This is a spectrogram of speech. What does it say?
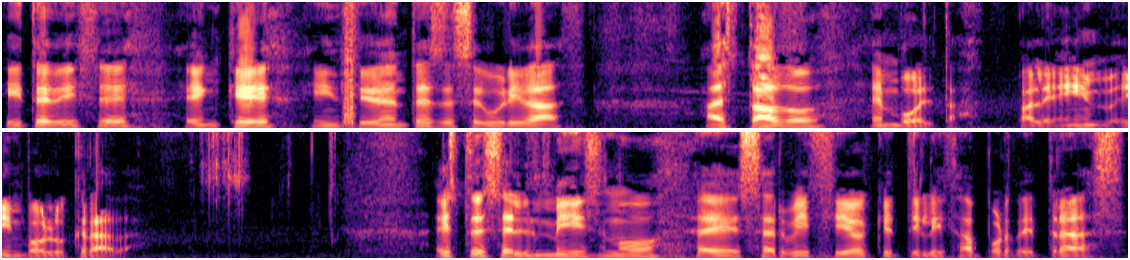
y te dice en qué incidentes de seguridad ha estado envuelta, ¿vale? involucrada. Este es el mismo eh, servicio que utiliza por detrás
